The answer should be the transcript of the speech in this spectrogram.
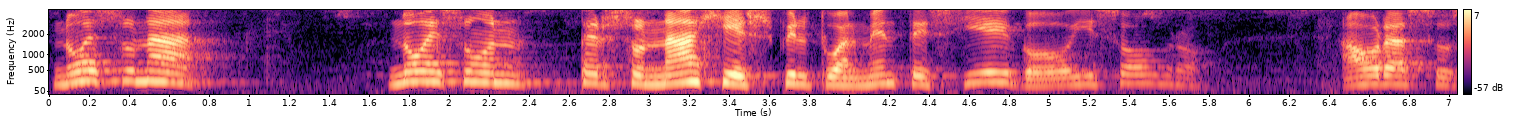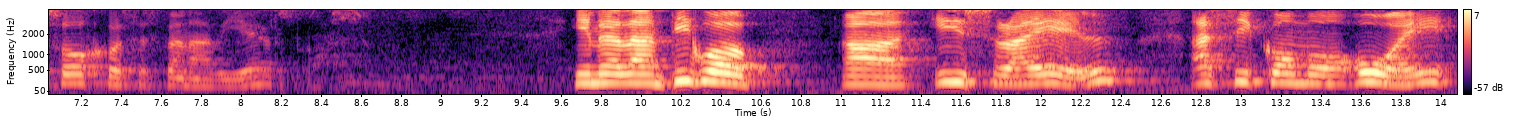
No es una no es un personaje espiritualmente ciego y sobro. Ahora sus ojos están abiertos. En el antiguo ah, Israel, así como hoy,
